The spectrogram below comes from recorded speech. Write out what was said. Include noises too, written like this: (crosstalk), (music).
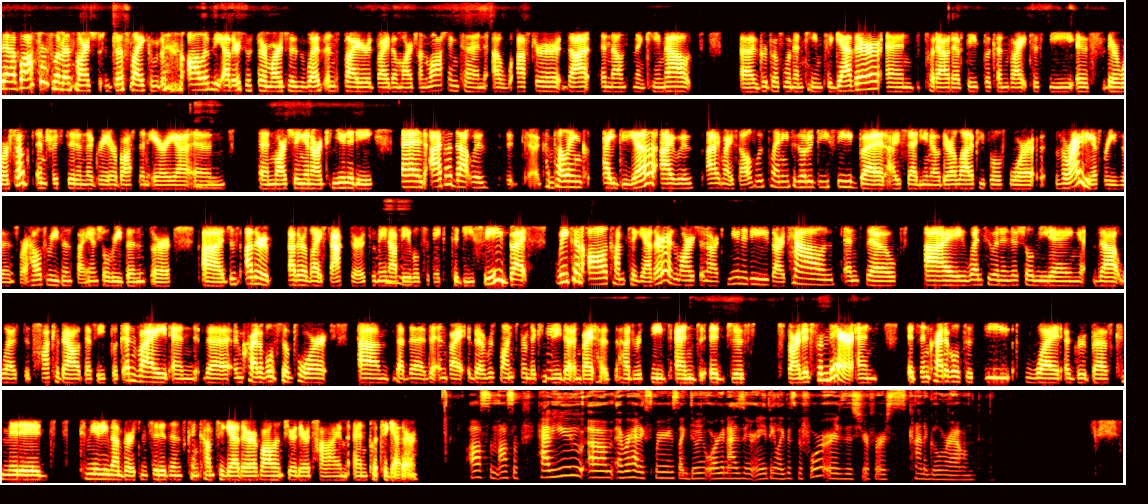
The Boston's Women's March, just like (laughs) all of the other sister marches, was inspired by the March on Washington. Uh, after that announcement came out, a group of women came together and put out a Facebook invite to see if there were folks interested in the greater Boston area and and marching in our community. And I thought that was a compelling idea. I was I myself was planning to go to DC, but I said, you know, there are a lot of people for a variety of reasons, for health reasons, financial reasons, or uh, just other other life factors who may not be able to make it to DC, but we can all come together and march in our communities, our towns. And so I went to an initial meeting that was to talk about the Facebook invite and the incredible support um, that the, the invite, the response from the community that invite has had received. And it just started from there. And it's incredible to see what a group of committed community members and citizens can come together, volunteer their time, and put together. Awesome, awesome. Have you um, ever had experience like doing organizing or anything like this before, or is this your first kind of go round?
